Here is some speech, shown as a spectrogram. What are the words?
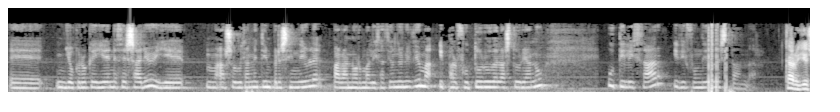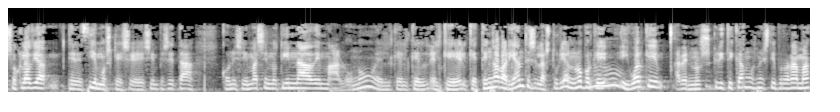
eh, yo creo que é necesario y é absolutamente imprescindible para la normalización de un idioma y para el futuro del asturiano utilizar y difundir el estándar. Claro, y eso, Claudia, que decíamos que se, siempre se está con esa imagen, no tiene nada de malo, ¿no? El que, el que, el que, el que tenga variantes el asturiano, ¿no? Porque no. igual que, a ver, nos criticamos en este programa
